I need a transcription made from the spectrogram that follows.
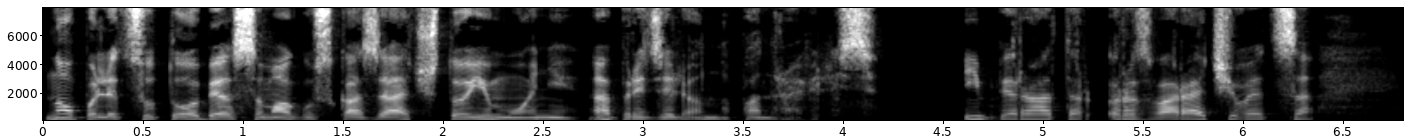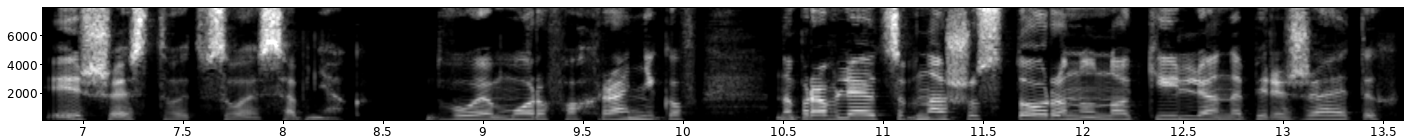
но по лицу Тобиаса могу сказать, что ему они определенно понравились. Император разворачивается и шествует в свой особняк. Двое моров-охранников направляются в нашу сторону, но Киллиан опережает их,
